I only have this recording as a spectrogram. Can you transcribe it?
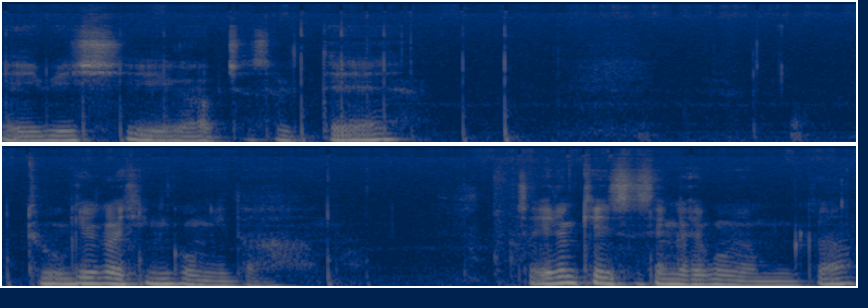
A, B, C가 합쳤을 때 두 개가 흰 공이다. 자 이런 케이스 생각해 보면 뭡니까?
